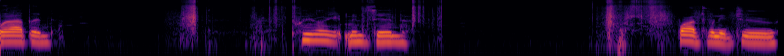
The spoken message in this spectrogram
What happened? 28 minutes in. 522.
